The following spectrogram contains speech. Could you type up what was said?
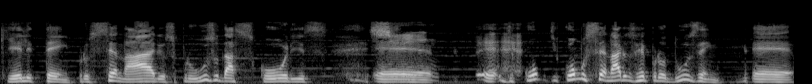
que ele tem para os cenários, para o uso das cores, é, é, de, como, de como os cenários reproduzem é,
